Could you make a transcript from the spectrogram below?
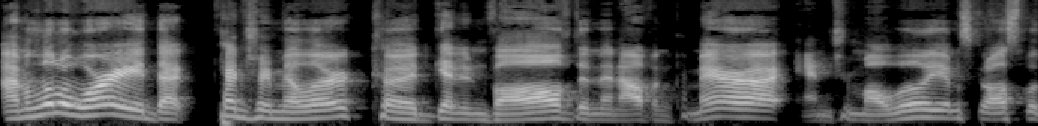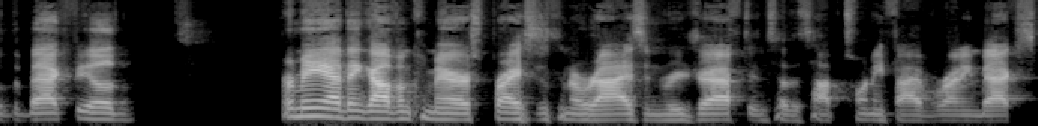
I'm a little worried that Kendre Miller could get involved and then Alvin Kamara and Jamaal Williams could all split the backfield. For me, I think Alvin Kamara's price is going to rise and redraft into the top 25 running backs.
